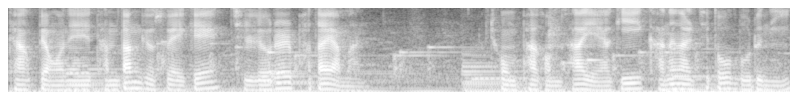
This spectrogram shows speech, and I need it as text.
대학병원의 담당 교수에게 진료를 받아야만 초음파 검사 예약이 가능할지도 모르니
